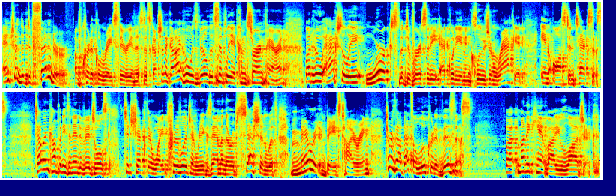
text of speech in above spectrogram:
Enter the defender of critical race theory in this discussion, a guy who was billed as simply a concerned parent, but who actually works the diversity, equity, and inclusion racket in Austin, Texas telling companies and individuals to check their white privilege and re-examine their obsession with merit-based hiring. Turns out that's a lucrative business. But money can't buy you logic.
